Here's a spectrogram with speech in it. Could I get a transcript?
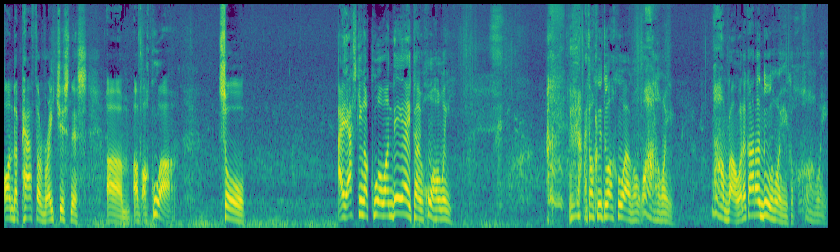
on the path of righteousness um, of Akua. So I asking Akua one day, I tell him, Hawaii. I talk to Akua, I go, what Hawaii? Wow, bro, what I gotta do, Hawaii? Go, Hawaii.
